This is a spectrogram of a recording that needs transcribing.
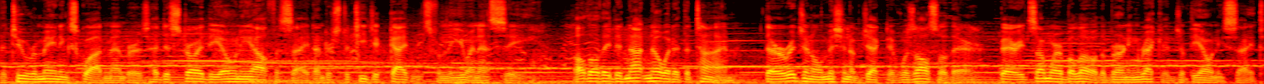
the two remaining squad members, had destroyed the Oni Alpha site under strategic guidance from the UNSC. Although they did not know it at the time, their original mission objective was also there, buried somewhere below the burning wreckage of the Oni site.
